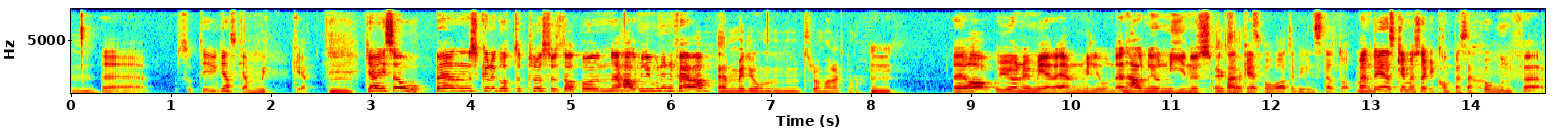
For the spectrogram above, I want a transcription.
Mm. Eh, så det är ju ganska mycket. Mm. Guys Open skulle gått ett plusresultat på en halv miljon ungefär va? En miljon tror jag man räknar med. Mm. Eh, Ja, och gör nu mer än en miljon. En halv miljon minus med Exakt. tanke på att det blir inställt då. Men det ska man söka kompensation för.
